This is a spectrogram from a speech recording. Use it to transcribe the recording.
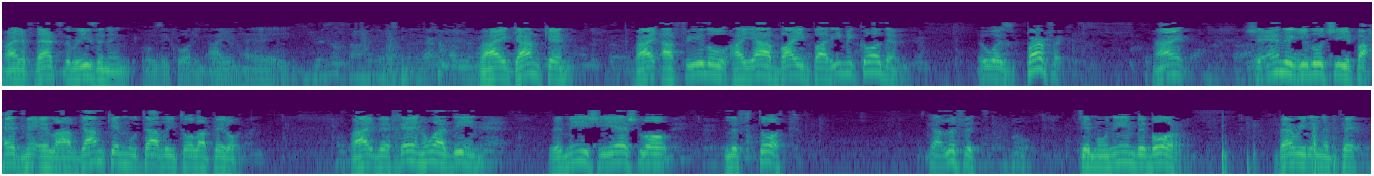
right? If that's the reasoning, what was he quoting? Ayin, hey. Right? Gamken, right? Afilu haya bayit bari. It was perfect, right? שאין רגילות שיפחד מאליו, גם כן מותר ליטול הפירות. Right? וכן הוא הדין, ומי שיש לו לפתות, it's got לפת, תמונים בבור, buried in a pit,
